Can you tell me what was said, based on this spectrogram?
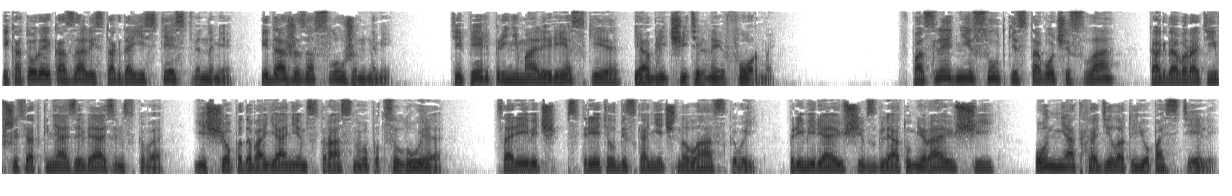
и которые казались тогда естественными и даже заслуженными, теперь принимали резкие и обличительные формы. В последние сутки с того числа, когда, воротившись от князя Вяземского, еще под обаянием страстного поцелуя, царевич встретил бесконечно ласковый, примиряющий взгляд умирающий, он не отходил от ее постели.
